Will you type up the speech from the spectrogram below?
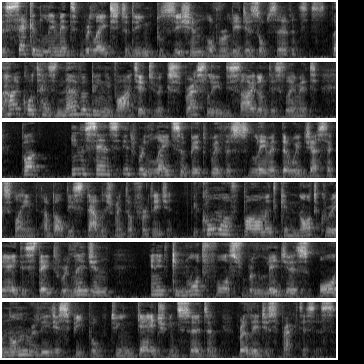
The second limit relates to the imposition of religious observances. The High Court has never been invited to expressly decide on this limit, but in a sense it relates a bit with this limit that we just explained about the establishment of religion. The Commonwealth Parliament cannot create a state religion and it cannot force religious or non-religious people to engage in certain religious practices.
